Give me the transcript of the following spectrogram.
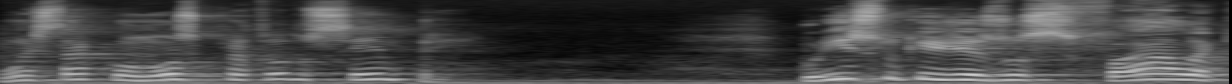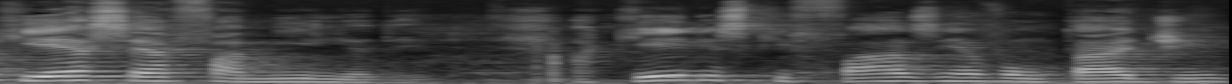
vão estar conosco para todo sempre. Por isso que Jesus fala que essa é a família dele. Aqueles que fazem a vontade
